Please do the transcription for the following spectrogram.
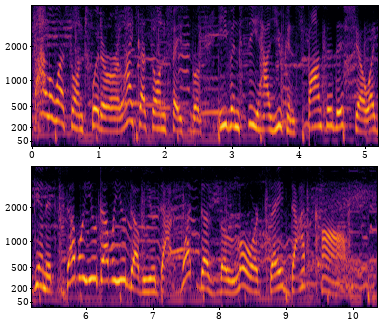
Follow us on Twitter or like us on Facebook. Even see how you can sponsor this show. Again, it's www.whatdoesthelordsay.com.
